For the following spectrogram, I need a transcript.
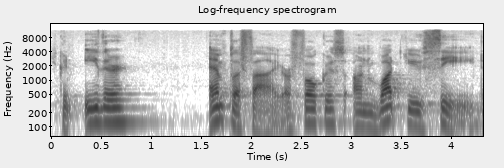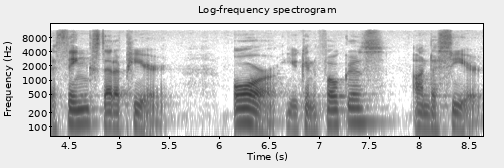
You can either amplify or focus on what you see, the things that appear, or you can focus on the seer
